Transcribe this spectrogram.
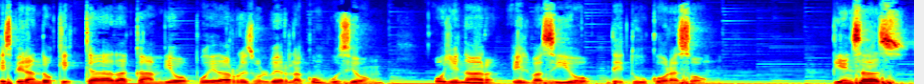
esperando que cada cambio pueda resolver la confusión o llenar el vacío de tu corazón. Piensas,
